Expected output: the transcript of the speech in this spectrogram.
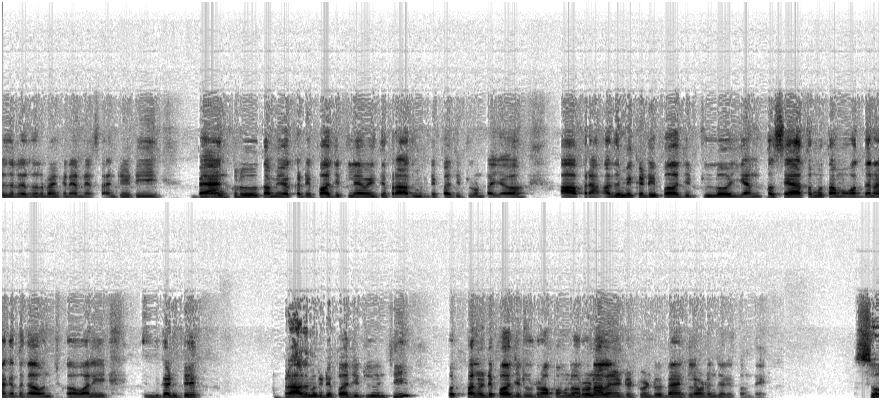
రిజర్వ్ రిజర్వ్ బ్యాంక్ నిర్ణయిస్తారు అంటే ఏంటి? బ్యాంకులు తమ యొక్క డిపాజిట్లు ఏవైతే ప్రాథమిక డిపాజిట్లు ఉంటాయో ఆ ప్రాథమిక డిపాజిట్లో ఎంత శాతము తమ వద్ద నగదుగా ఉంచుకోవాలి? ఎందుకంటే ప్రాథమిక డిపాజిట్ల నుంచి ఉత్పన్న డిపాజిట్ల రూపంలో రుణాలు అనేటటువంటి బ్యాంకులు ఇవ్వడం జరుగుతుంది. సో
